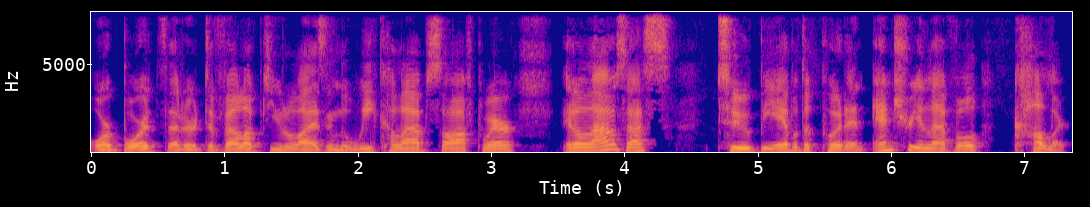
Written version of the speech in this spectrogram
or boards that are developed utilizing the WeCollab software, it allows us to be able to put an entry level color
